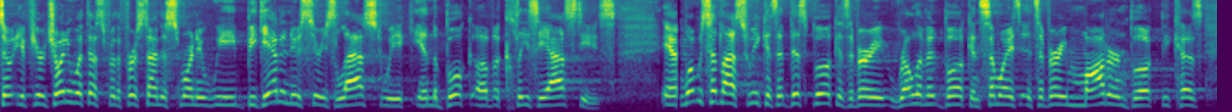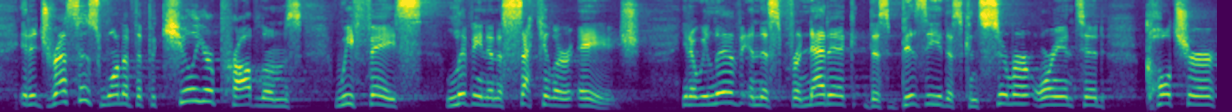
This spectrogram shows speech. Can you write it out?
So, if you're joining with us for the first time this morning, we began a new series last week in the book of Ecclesiastes. And what we said last week is that this book is a very relevant book. In some ways, it's a very modern book because it addresses one of the peculiar problems we face living in a secular age. You know, we live in this frenetic, this busy, this consumer oriented culture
